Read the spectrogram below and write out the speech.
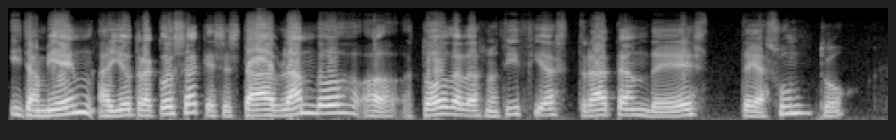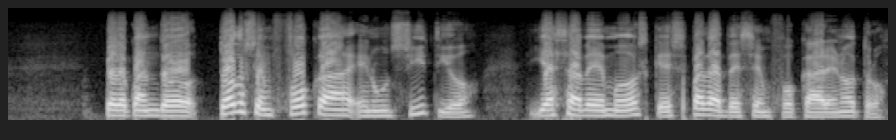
y, también hay otra cosa que se está hablando, ah, todas las noticias tratan de este asunto, pero cuando todo se enfoca en un sitio, ya sabemos que es para desenfocar en otro.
